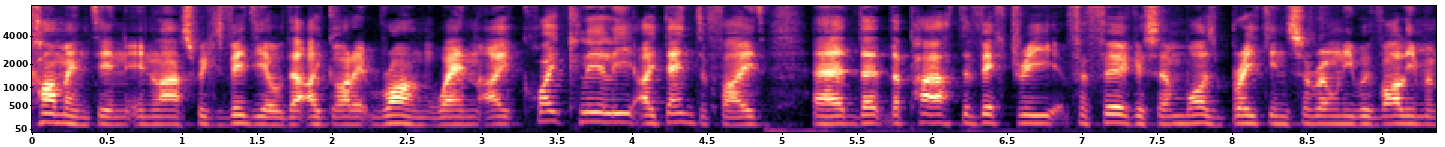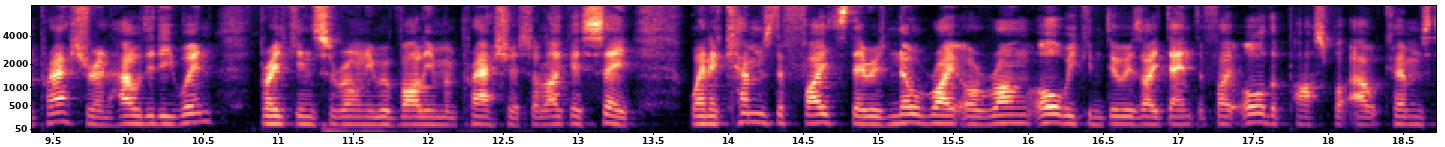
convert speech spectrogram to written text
comment in, in last week's video that I got it wrong when I quite clearly identified uh, that the path to victory for Ferguson was breaking Cerrone with volume and pressure. And how did he win? Breaking Cerrone with volume and pressure. So, like I say, when it comes to fights, there is no right or wrong. All we can do is identify all the possible outcomes,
